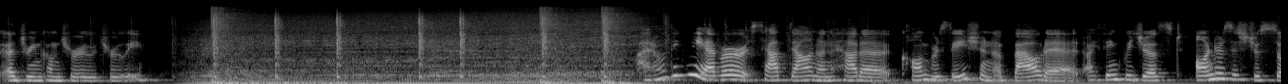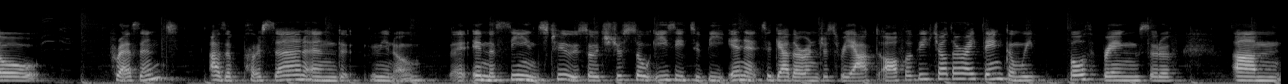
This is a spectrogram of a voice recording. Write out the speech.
a dream come true, truly. I don't think we ever sat down and had a conversation about it. I think we just, Anders is just so present as a person and, you know, in the scenes too. So it's just so easy to be in it together and just react off of each other, I think. And we both bring sort of um,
